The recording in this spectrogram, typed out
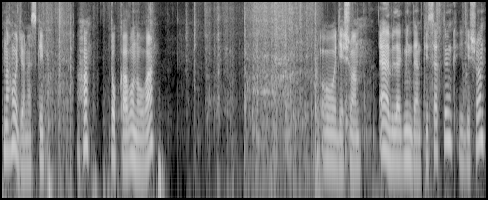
Na, hogy jön ez ki? Aha, tokkal vonóval. Úgy is van. Elvileg mindent kiszedtünk, így is van.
